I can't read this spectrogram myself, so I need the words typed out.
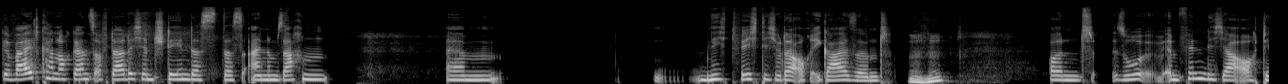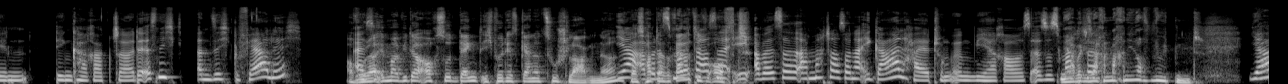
Gewalt kann auch ganz oft dadurch entstehen, dass, dass einem Sachen ähm, nicht wichtig oder auch egal sind. Mhm. Und so empfinde ich ja auch den, den Charakter. Der ist nicht an sich gefährlich. Obwohl Also- er immer wieder auch so denkt, ich würde jetzt gerne zuschlagen, ne? Ja, das aber hat er das macht er aus einer, oft. E- aber es macht er aus einer Egalhaltung irgendwie heraus. Also es ja, macht aber die Sachen machen ihn auch wütend. Ja,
